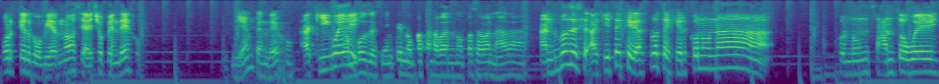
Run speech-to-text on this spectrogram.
porque el gobierno se ha hecho pendejo. Bien, pendejo. Aquí, güey. Ambos decían que no pasaba, no pasaba nada. Ambos aquí te querías proteger con una. Con un santo, güey.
